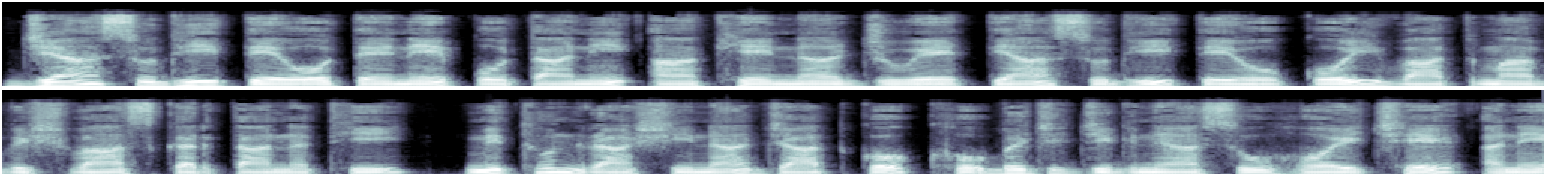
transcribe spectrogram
જ્યાં સુધી તેઓ તેને પોતાની આંખે ન જુએ ત્યાં સુધી તેઓ કોઈ વાતમાં વિશ્વાસ કરતા નથી. મિથુન રાશિના જાતકો ખૂબ જ જિજ્ઞાસુ હોય છે અને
